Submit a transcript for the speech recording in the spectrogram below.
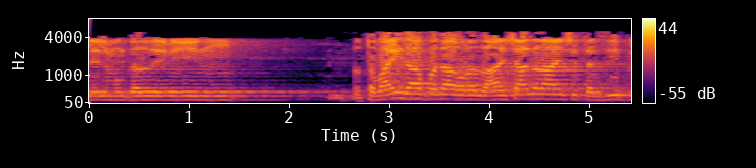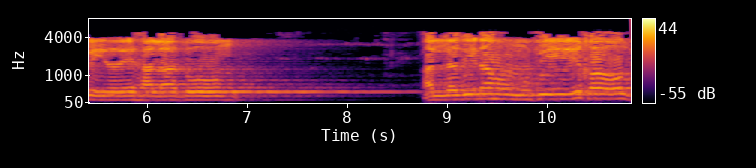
للمکذبین۔ نو دا پدا اور عائشہ لرائش تکذیب کی دے حالاتوں۔ الذين هم خوض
